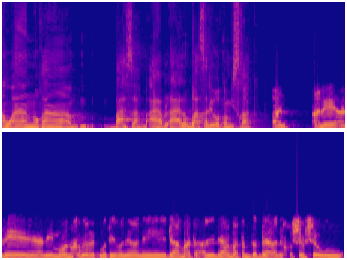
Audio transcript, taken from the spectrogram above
הוא היה נורא באסה, היה, היה לו באסה לראות את המשחק. אני, אני, אני, אני מאוד מחבר את מוטי וניר, אני יודע, מה, אני יודע על מה אתה מדבר, אני חושב שהוא...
